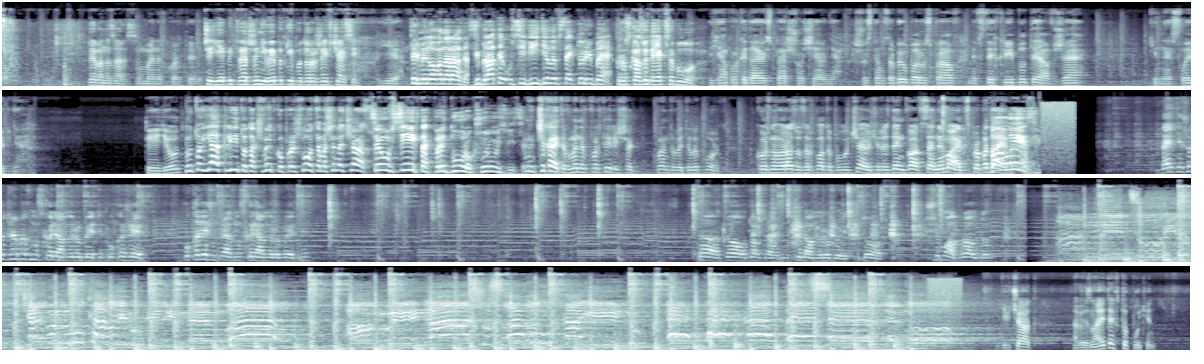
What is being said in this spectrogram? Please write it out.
Де вона зараз? У мене в квартирі. Чи є підтверджені випадки подорожей в часі? Є. Термінова нарада. Зібрати усі відділи в секторі Б. Розказуйте, як це було. Я прокидаюсь 1 червня. Щось там зробив пару справ, не встиг кліпнути, а вже кінець липня. Ти ідіот? Ну то як літо так швидко пройшло? Це машина часу. Це у всіх так придурок, шуруй звідси. Ну, чекайте, в мене в квартирі ще квантовий телепорт. Кожного разу зарплату получаю, через день-два все немає, десь пропадає. Вали! Беті, що треба з москалями робити? Покажи. Покажи, що треба з москалями робити. Так, так, отак треба з москалями робити. Так. Шима, правда. Дівчат, а ви знаєте, хто Путін?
